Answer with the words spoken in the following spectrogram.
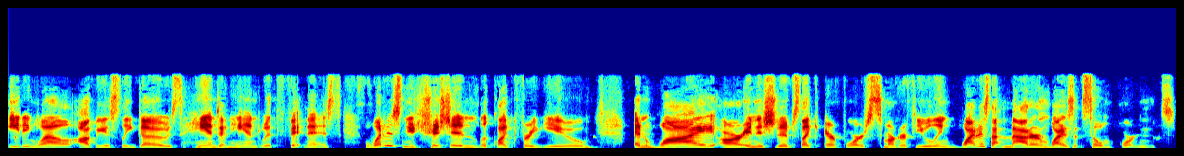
eating well obviously goes hand in hand with fitness. What does nutrition look like for you? And why are initiatives like Air Force Smarter Fueling, why does that matter? And why is it so important?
